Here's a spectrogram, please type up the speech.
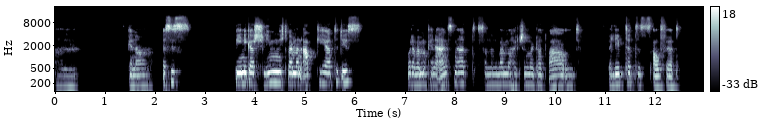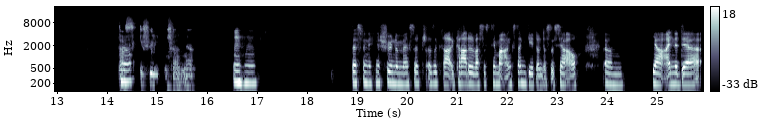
Ähm, genau. Es ist weniger schlimm, nicht weil man abgehärtet ist oder weil man keine Angst mehr hat, sondern weil man halt schon mal dort war und erlebt hat, dass es aufhört. Das ja. Gefühl aufhören, ja. Mhm. Das finde ich eine schöne Message. Also gerade was das Thema Angst angeht. Und das ist ja auch ähm, ja eine der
